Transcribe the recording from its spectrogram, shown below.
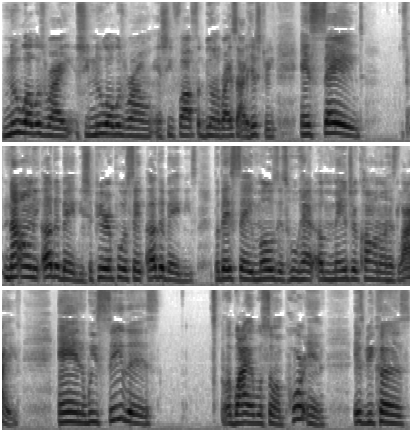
knew what was right, she knew what was wrong, and she fought for to be on the right side of history and saved not only other babies, Shiphrah and Puah saved other babies, but they saved Moses, who had a major calling on his life. And we see this, why it was so important is because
